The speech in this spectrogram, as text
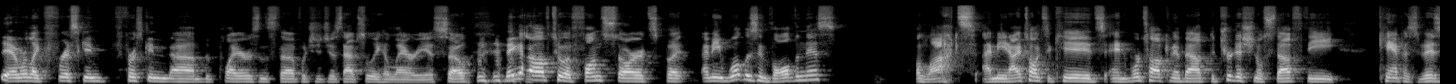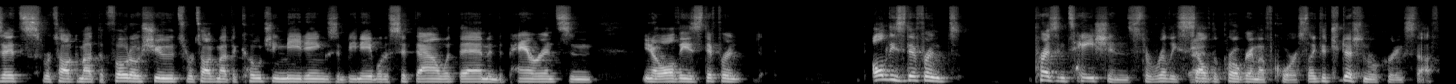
yeah. We're like frisking, frisking um, the players and stuff, which is just absolutely hilarious. So they got off to a fun start, but I mean, what was involved in this? A lot. I mean, I talked to kids, and we're talking about the traditional stuff, the campus visits. We're talking about the photo shoots. We're talking about the coaching meetings and being able to sit down with them and the parents and you know all these different all these different presentations to really sell right. the program of course like the traditional recruiting stuff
